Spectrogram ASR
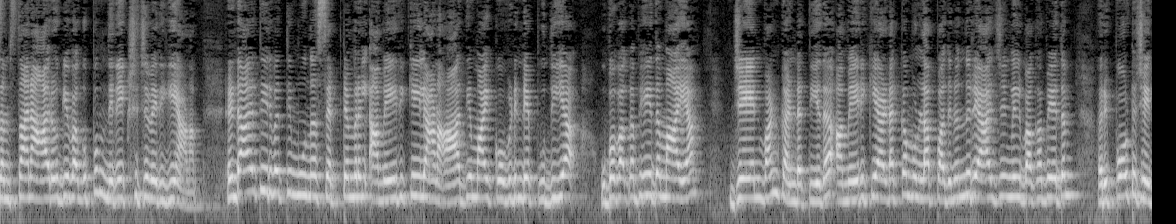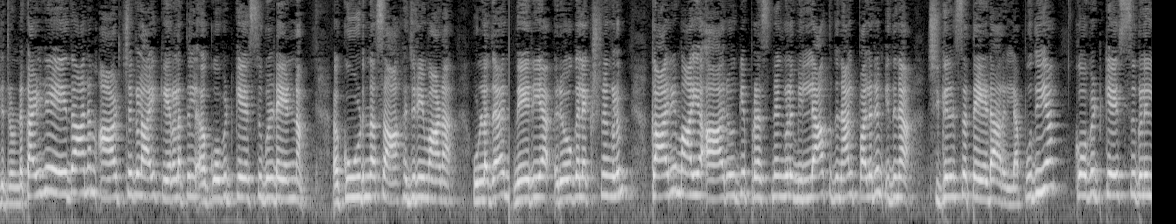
സംസ്ഥാന ആരോഗ്യ വകുപ്പും നിരീക്ഷിച്ചു വരികയാണ്. രണ്ടായിരത്തി ഇരുപത്തി മൂന്ന് സെപ്റ്റംബറിൽ അമേരിക്കയിലാണ് ആദ്യമായി കോവിഡിന്റെ പുതിയ ഉപവകഭേദമായ ജെ എൻ വൺ കണ്ടെത്തിയത് അമേരിക്ക അടക്കമുള്ള പതിനൊന്ന് രാജ്യങ്ങളിൽ വകഭേദം റിപ്പോർട്ട് ചെയ്തിട്ടുണ്ട്. കഴിഞ്ഞ ഏതാനും ആഴ്ചകളായി കേരളത്തിൽ കോവിഡ് കേസുകളുടെ എണ്ണം കൂടുന്ന സാഹചര്യമാണ് ഉള്ളത്. നേരിയ രോഗലക്ഷണങ്ങളും കാര്യമായ ആരോഗ്യ പ്രശ്നങ്ങളും ഇല്ലാത്തതിനാൽ പലരും ഇതിന് ചികിത്സ തേടാറില്ല. പുതിയ കോവിഡ് കേസുകളിൽ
